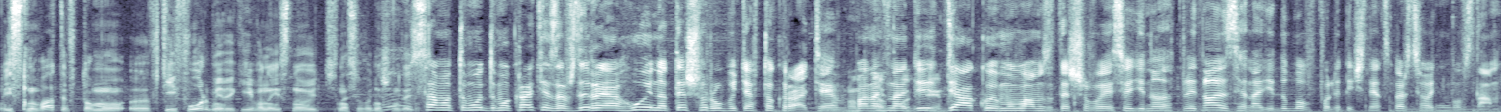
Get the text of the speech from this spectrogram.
існувати в тому е, в тій формі, в якій вони існують на сьогоднішній день. Саме тому демократія завжди реагує на те, що робить автократія. Ну, Пане. Гнадію, дякуємо вам за те, що ви сьогодні нас приєдналися. Геннадій Дубов, політичний експерт, сьогодні був з нами.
